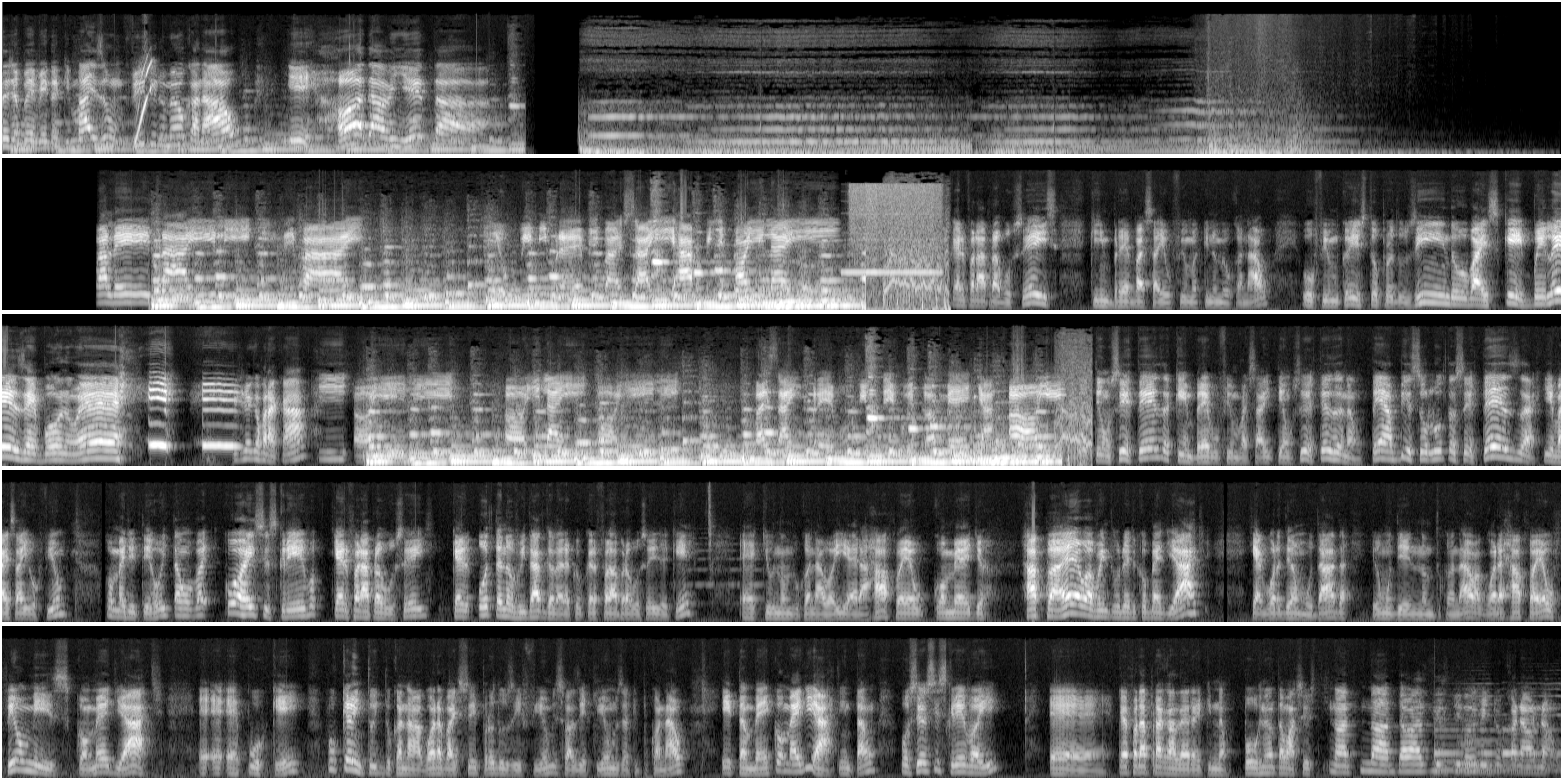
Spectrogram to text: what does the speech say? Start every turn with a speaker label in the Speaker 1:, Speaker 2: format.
Speaker 1: Seja bem-vindo aqui mais um vídeo do meu canal e roda a vinheta! Falei pra ele que nem vai E o filme em breve vai sair rápido, olha ele aí quero falar pra vocês que em breve vai sair o filme aqui no meu canal O filme que eu estou produzindo, mas que beleza, é bom, não é? Chega pra cá e olha ele, olha ele aí, olha ele Vai sair em breve o filme terror e comédia, olha tenho certeza que em breve o filme vai sair. Tenho certeza não. Tenho absoluta certeza que vai sair o filme. Comédia de terror. Então vai, corra e se inscreva. Quero falar pra vocês. Quero, outra novidade, galera, que eu quero falar pra vocês aqui. É que o nome do canal aí era Rafael Comédia. Rafael Aventureiro Comédia Arte. Que agora deu uma mudada. Eu mudei o nome do canal. Agora é Rafael Filmes Comédia Arte. É, é, é por quê? Porque o intuito do canal agora vai ser produzir filmes, fazer filmes aqui pro canal e também comédia arte. Então, você se inscreva aí. É, quero falar pra galera aí que não, povo não estão assistindo, não, não estão assistindo os vídeos do canal não.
